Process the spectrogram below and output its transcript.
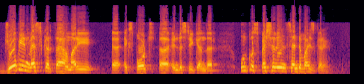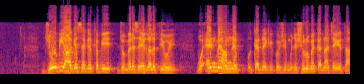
जो भी इन्वेस्ट करता है हमारी एक्सपोर्ट इंडस्ट्री के अंदर, उनको स्पेशल इंसेंटिवाइज करें। जो भी आगे से अगर कभी, जो मेरे से एक गलती हुई, वो एंड में हमने करने की कोशिश, मुझे शुरू में करना चाहिए था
